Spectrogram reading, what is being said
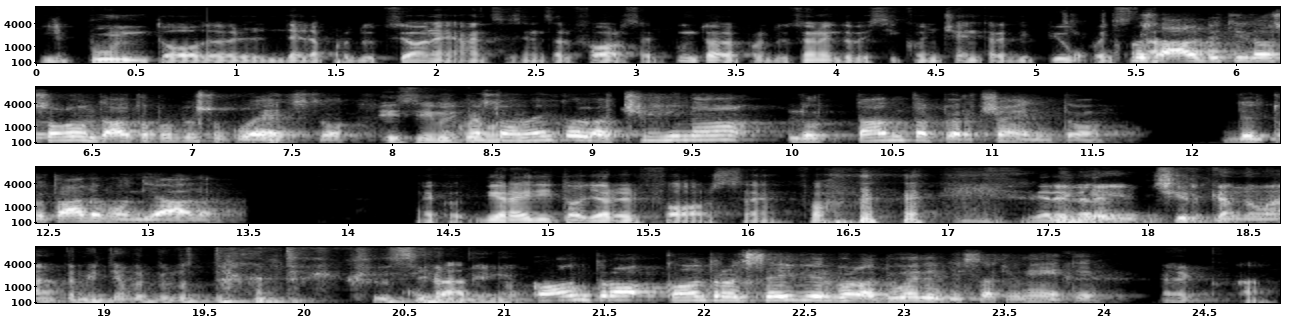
il punto della produzione, anzi senza il forza, il punto della produzione dove si concentra di più questa... Scusa Albi, ti do solo un dato proprio su questo. Sì, sì, in mettiamo... questo momento la Cina l'80% del totale mondiale. Ecco, direi di togliere il forse. direi che... circa il 90, mettiamo più l'80, così esatto. almeno... Contro, contro il 6,2 degli Stati Uniti. Ecco. Ah,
